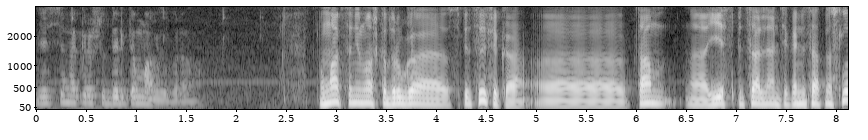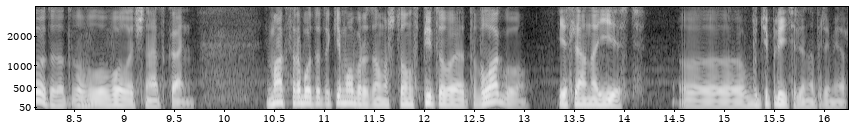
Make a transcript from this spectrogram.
Я себе на крышу Дельта Макс брал. У Макса немножко другая специфика. Э, Там э, есть специальный антиконденсатный слой, вот эта войлочная ткань. И Макс работает таким образом, что он впитывает влагу, если она есть в утеплителе, например,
